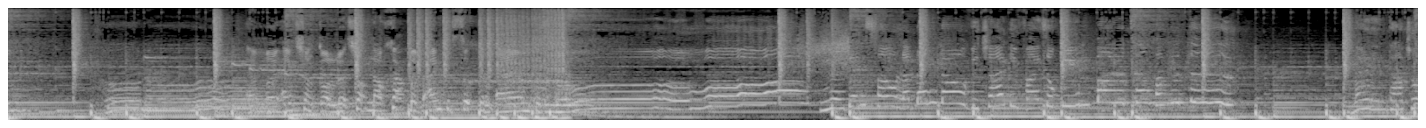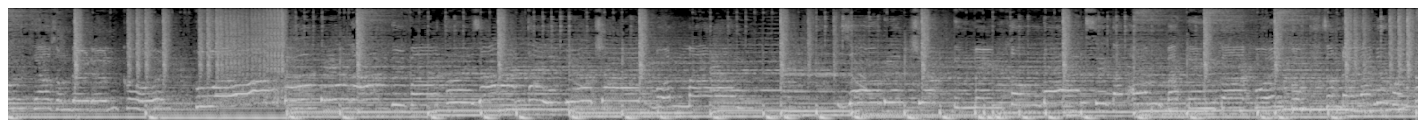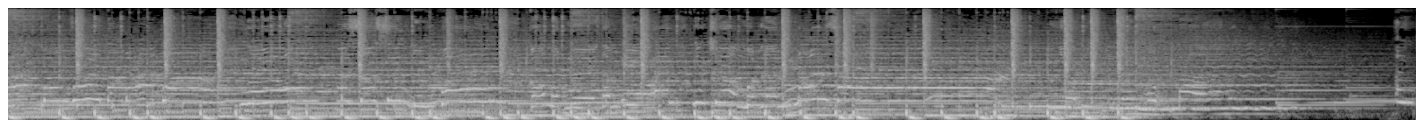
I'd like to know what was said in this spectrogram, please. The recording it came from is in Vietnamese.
Em ơi, anh chẳng còn lựa chọn nào khác Bởi vì anh thực sự cần em. Thật rồi người đến sau là đánh đau vì trái tim phải giấu kín bao yêu thương và yêu tư. Nay đành ta trôi theo dòng đời đơn côi.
